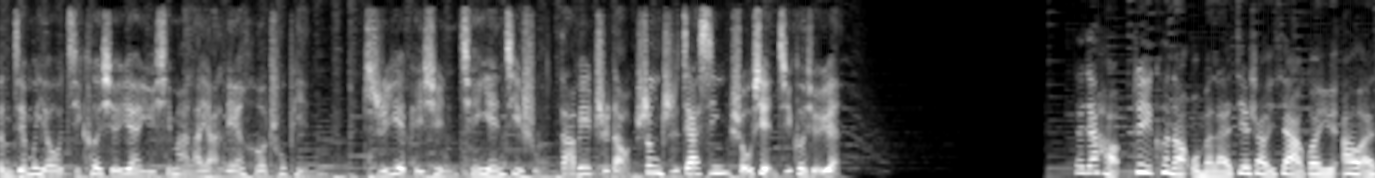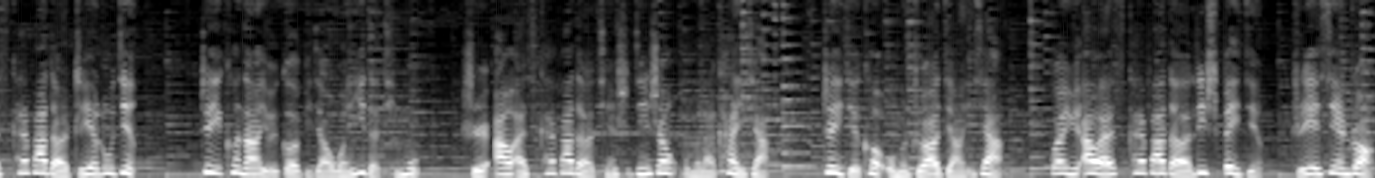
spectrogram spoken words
本节目由极客学院与喜马拉雅联合出品，职业培训、前沿技术、大 V 指导、升职加薪，首选极客学院。大家好，这一课呢，我们来介绍一下关于 iOS 开发的职业路径。这一课呢，有一个比较文艺的题目，是 iOS 开发的前世今生。我们来看一下，这一节课我们主要讲一下关于 iOS 开发的历史背景。职业现状、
